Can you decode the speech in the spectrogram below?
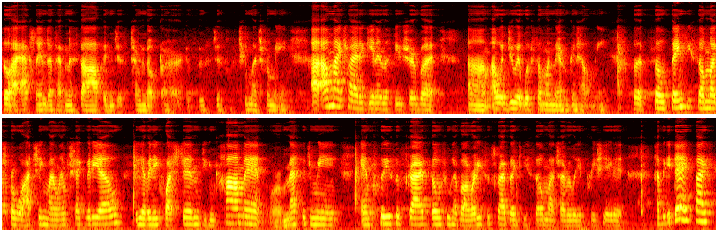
So I actually ended up having to stop and just turn it over to her because this just was too much for me. I, I might try it again in the future, but um, I would do it with someone there who can help me. But so thank you so much for watching my length check video. If you have any questions, you can comment or message me. And please subscribe. Those who have already subscribed, thank you so much. I really appreciate it. Have a good day. Bye.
